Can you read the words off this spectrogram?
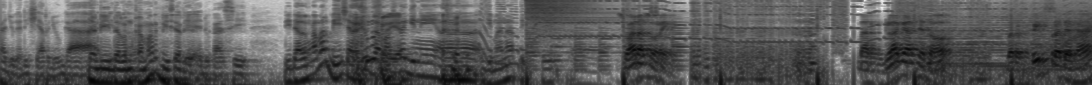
mereka juga di share juga. Yang di gitu. dalam kamar di share di ya? edukasi. Di dalam kamar di share juga Oh, maksudnya iya. gini eh, gimana tips-tips Suara sore Bareng Gelagar Seto Bareng Fix Pradana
